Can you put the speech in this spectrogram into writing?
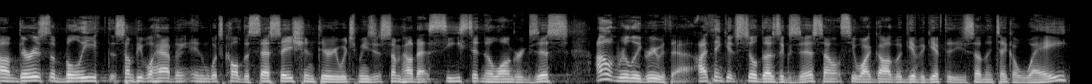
Um, there is a belief that some people have in, in, what's called the cessation theory, which means that somehow that ceased, it no longer exists. I don't really agree with that. I think it still does exist. I don't see why God would give a gift that He suddenly take away.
